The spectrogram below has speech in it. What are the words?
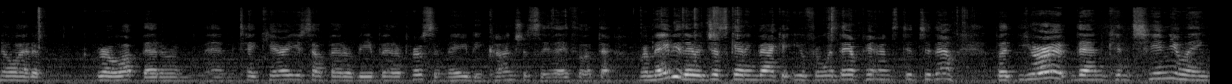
know how to grow up better and, and take care of yourself better, be a better person. Maybe consciously they thought that. Or maybe they were just getting back at you for what their parents did to them. But you're then continuing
